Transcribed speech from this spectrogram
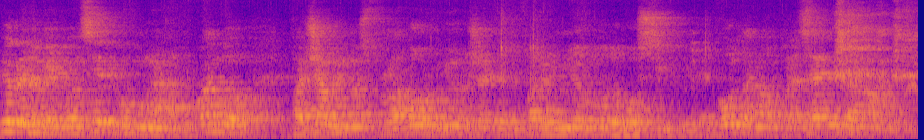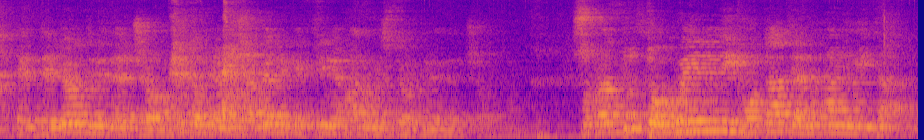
Io credo che i consiglieri comunali, quando facciamo il nostro lavoro, ognuno cerca di fare il miglior modo possibile, votano, presentano e degli ordini del giorno, noi dobbiamo sapere che fine fanno questi ordini del giorno. Soprattutto quelli votati all'unanimità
